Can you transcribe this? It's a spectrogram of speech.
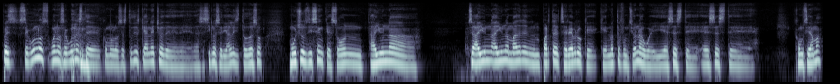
Pues según los, bueno, según este, como los estudios que han hecho de, de- de asesinos seriales y todo eso, muchos dicen que son, hay una, o sea, hay un, hay una madre en parte del cerebro que, que no te funciona, güey, y es este, es este, ¿cómo se llama?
